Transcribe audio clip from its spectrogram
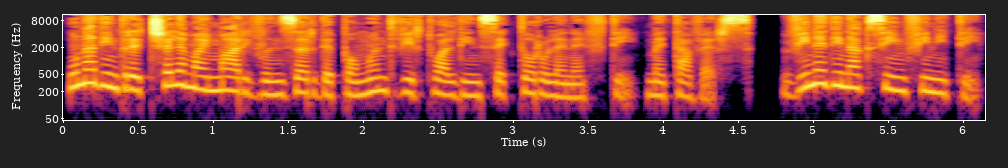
Una dintre cele mai mari vânzări de pământ virtual din sectorul NFT, Metaverse, vine din Axie Infinity.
